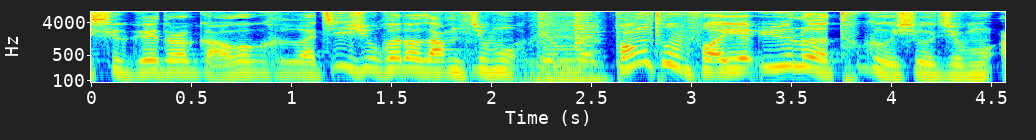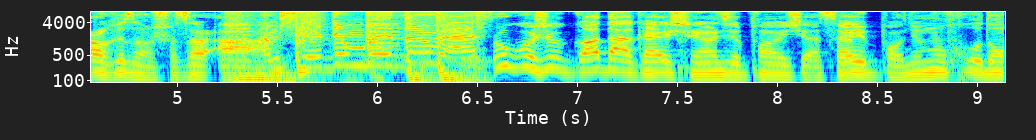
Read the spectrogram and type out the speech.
一首歌一段广告过后，继续回到咱们节目本土方言娱乐脱口秀节目《二和尚说事儿》啊。如果是刚打开摄像机的朋友，想参与帮节目互动，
